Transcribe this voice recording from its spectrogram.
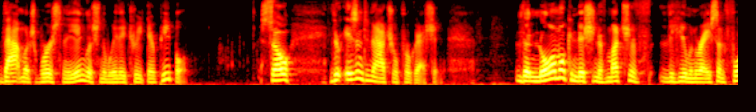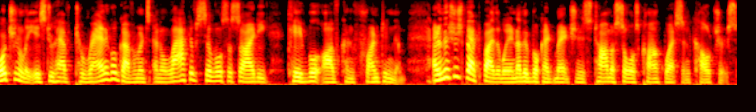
that much worse than the English in the way they treat their people. So There isn't a natural progression the normal condition of much of the human race, unfortunately, is to have tyrannical governments and a lack of civil society capable of confronting them. And in this respect, by the way, another book I'd mention is Thomas Sowell's Conquests and Cultures,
